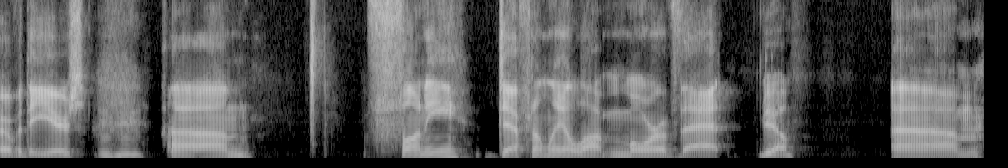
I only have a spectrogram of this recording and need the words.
over the years. Um, funny, definitely a lot more of that. Yeah, Um,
